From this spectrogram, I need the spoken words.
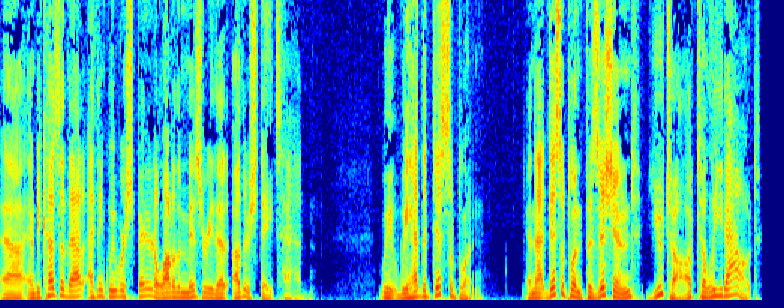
Uh, and because of that, I think we were spared a lot of the misery that other states had. We, we had the discipline, and that discipline positioned Utah to lead out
